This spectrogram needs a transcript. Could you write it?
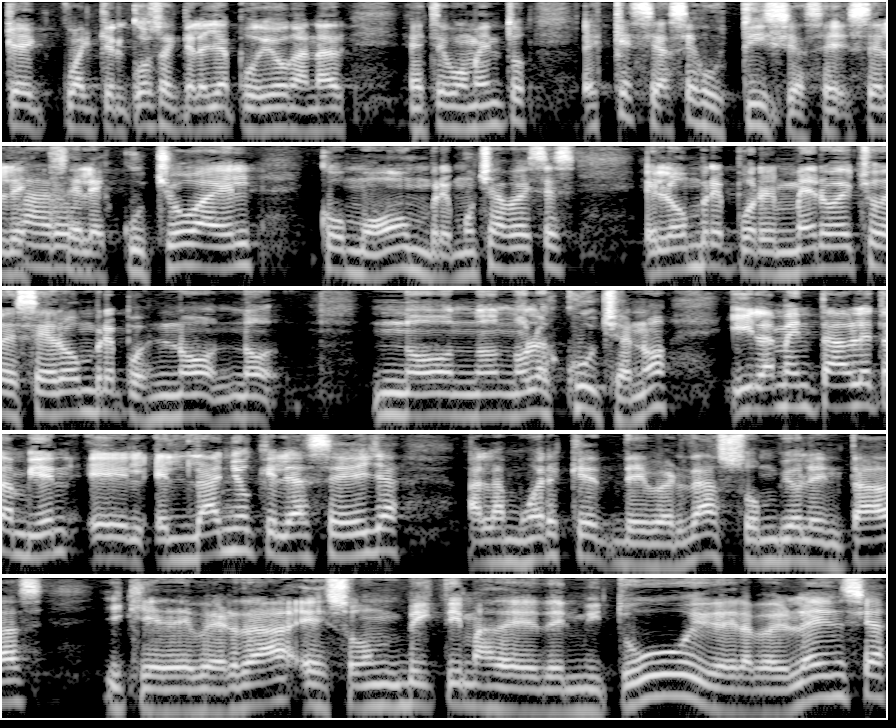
que cualquier cosa que él haya podido ganar en este momento, es que se hace justicia, se, se le, Claro. se le escuchó a él como hombre. Muchas veces el hombre, por el mero hecho de ser hombre, pues no, no, no, no, no lo escucha, ¿no? Y lamentable también el, el daño que le hace ella a las mujeres que de verdad son violentadas y que de verdad eh, son víctimas de- del Me Too y de la violencia.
